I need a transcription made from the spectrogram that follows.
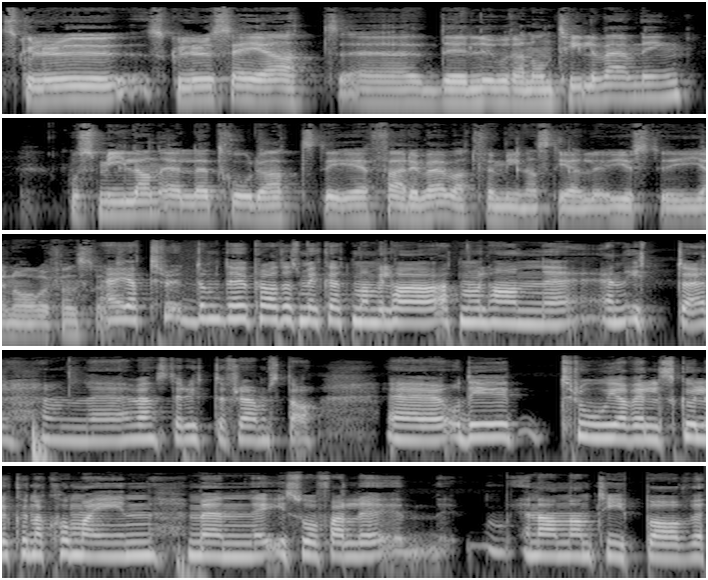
Skulle, du, skulle du säga att eh, det lurar någon tillvävning hos Milan eller tror du att det är färdigvävat för Milans del just i januarifönstret? Jag tror, de, det har ju pratats mycket att man vill ha, att man vill ha en, en ytter, en eh, vänsterytter främst då. Eh, och det tror jag väl skulle kunna komma in, men i så fall eh, en annan typ av...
